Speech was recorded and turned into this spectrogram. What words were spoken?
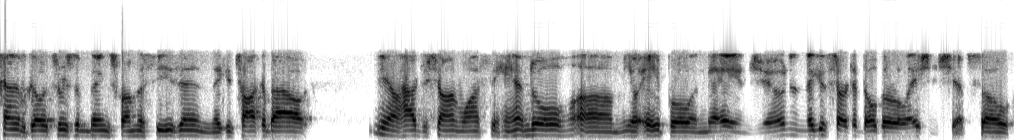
kind of go through some things from the season. And they can talk about you know how Deshaun wants to handle um, you know April and May and June, and they can start to build a relationship. So.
